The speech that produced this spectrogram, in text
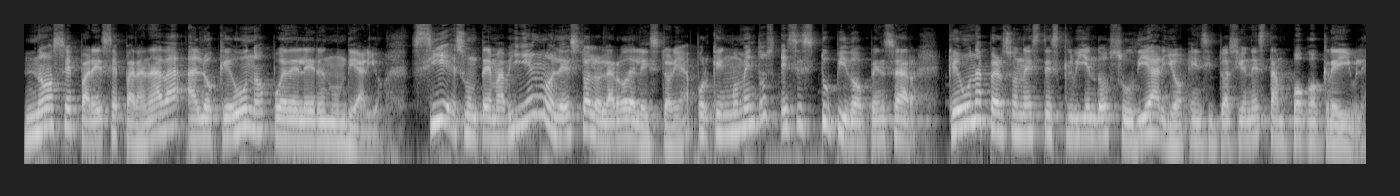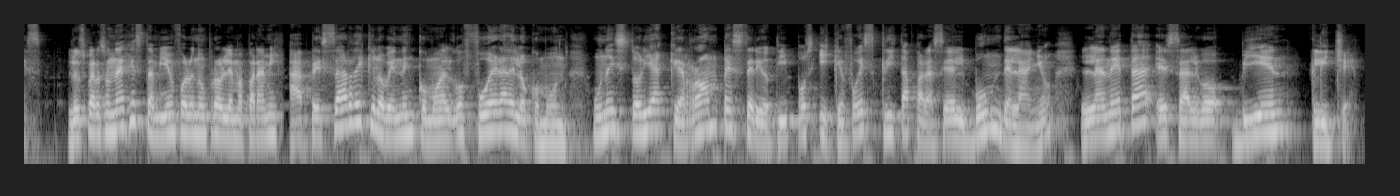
no se parece para nada a lo que uno puede leer en un diario. Sí es un tema bien molesto a lo largo de la historia porque en momentos es estúpido pensar que una persona esté escribiendo su diario en situaciones tan poco creíbles. Los personajes también fueron un problema para mí, a pesar de que lo venden como algo fuera de lo común, una historia que rompe estereotipos y que fue escrita para ser el boom del año, la neta es algo bien cliché.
